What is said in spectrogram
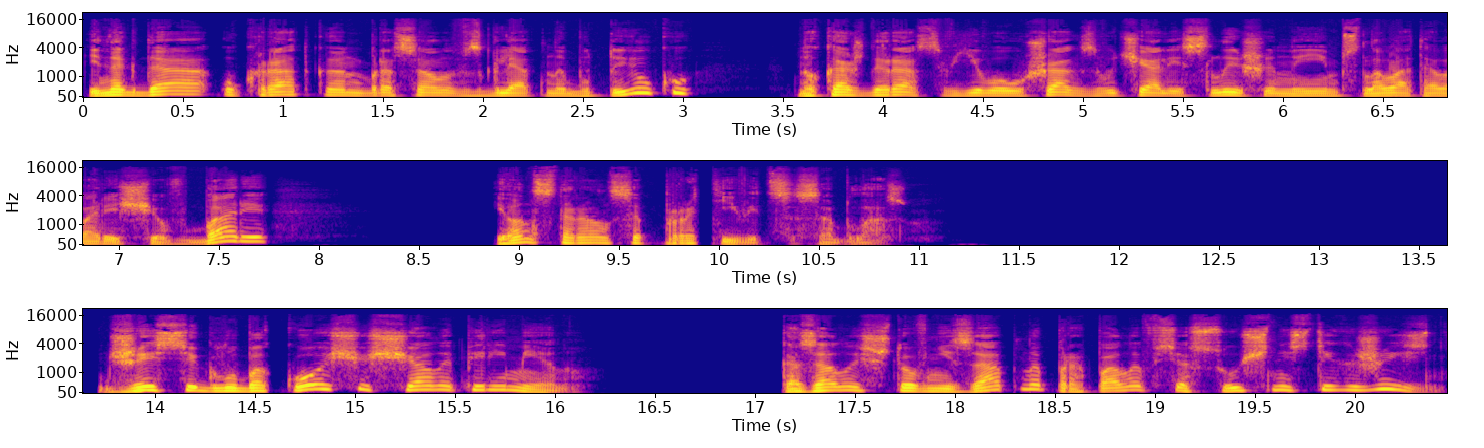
Иногда украдкой он бросал взгляд на бутылку, но каждый раз в его ушах звучали слышанные им слова товарища в баре, и он старался противиться соблазну. Джесси глубоко ощущала перемену. Казалось, что внезапно пропала вся сущность их жизни.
